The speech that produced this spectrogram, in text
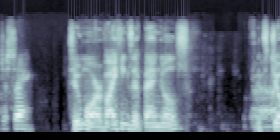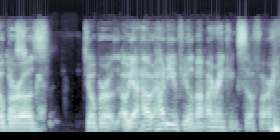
Just saying. Two more Vikings at Bengals. It's Uh, Joe yes. Burrow's. Joe Burrow. Oh yeah. How how do you feel about my rankings so far?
